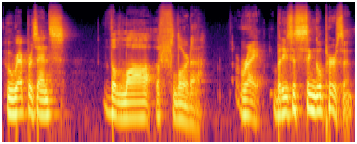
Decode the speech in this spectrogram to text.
Who represents the law of Florida? Right. But he's a single person.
